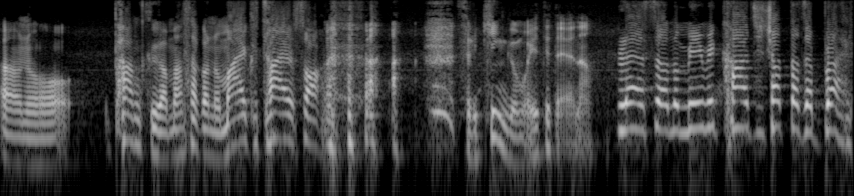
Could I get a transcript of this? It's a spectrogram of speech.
あのパンクがまさかのマイク・タイソン。それキングも言ってたよな。レスラーの耳かじちゃったぜブライ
